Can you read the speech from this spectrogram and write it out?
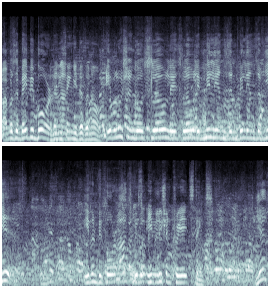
I was a baby born. Then and he's saying he doesn't know. Evolution goes slowly, slowly, millions and billions of years. Even before us, we So evolution creates things. Yes,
